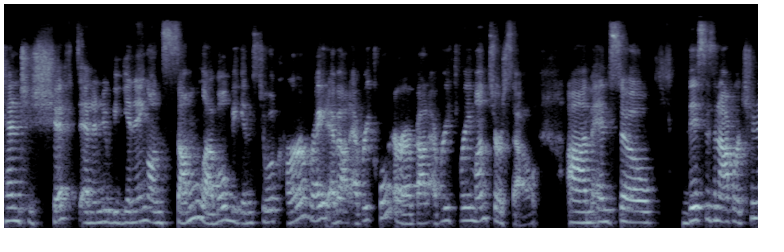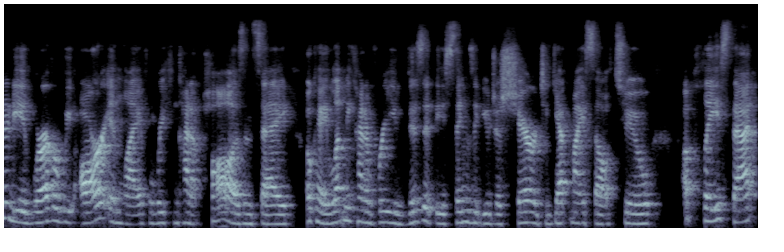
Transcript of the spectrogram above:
tend to shift and a new beginning on some level begins to occur, right? About every quarter, about every three months or so. Um, and so this is an opportunity wherever we are in life where we can kind of pause and say, okay, let me kind of revisit these things that you just shared to get myself to a place that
